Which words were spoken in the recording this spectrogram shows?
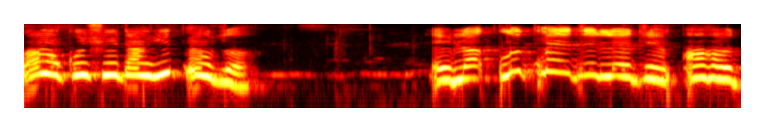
Lan okul şuradan gitmiyordu. Evlatlık mı edileceğim? Aha.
